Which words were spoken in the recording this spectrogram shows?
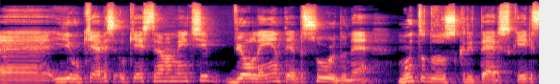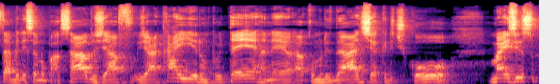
É, e o que, era, o que é extremamente violento e absurdo, né? Muitos dos critérios que ele estabeleceu no passado já, já caíram por terra, né? A comunidade já criticou, mas isso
